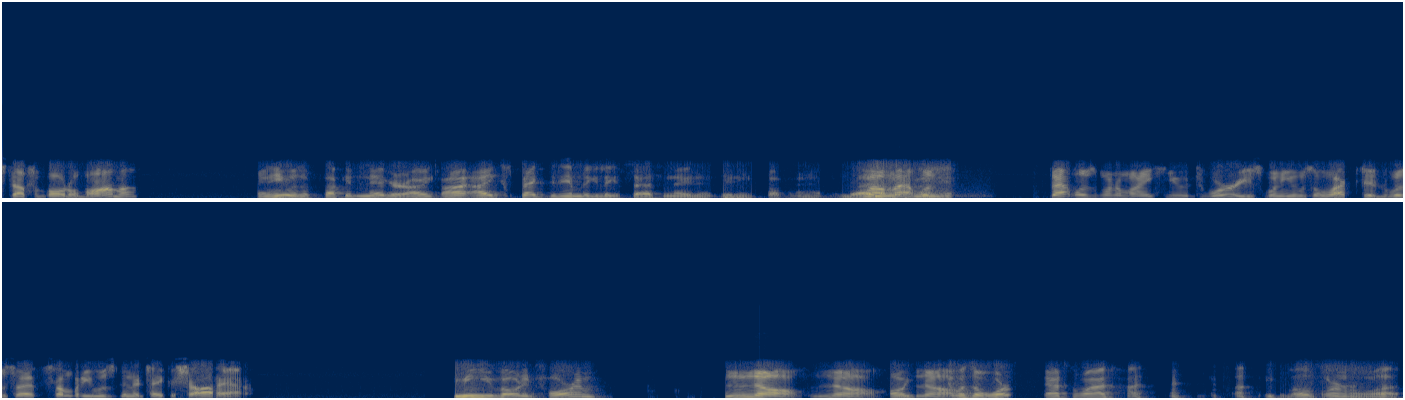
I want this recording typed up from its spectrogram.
stuff about Obama. And he was a fucking nigger. I I, I expected him to get assassinated. It didn't fucking happen. But Well, that mean. was that was one of my huge worries when he was elected was that somebody was going to take a shot at him. You mean you voted for him? No, no, Oh, no. It was a work. That's why I thought vote for him or what?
